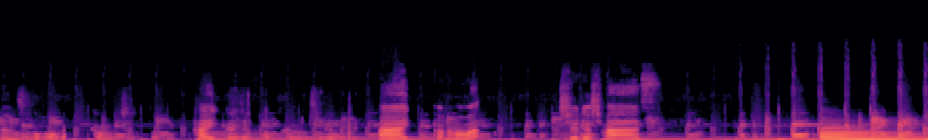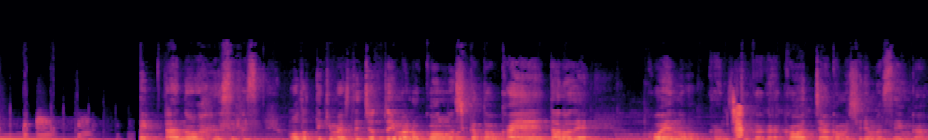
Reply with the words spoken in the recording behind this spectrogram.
う。うん。そ。の方がいいかもちょっと。はい。一回じゃあ切るわね。はい。このまま終了します。あの すいません。戻ってきましてちょっと今録音の仕方を変えたので声の感じとかが変わっちゃうかもしれませんが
